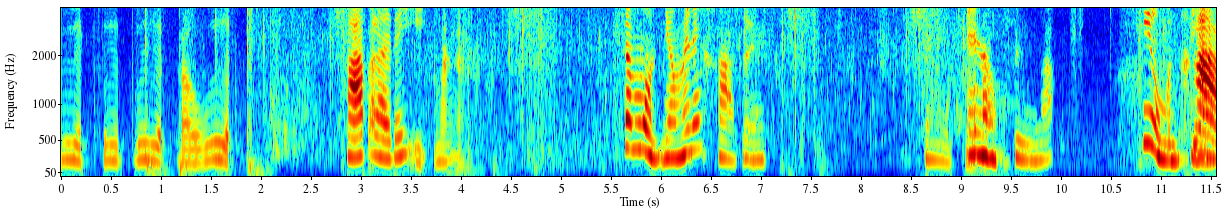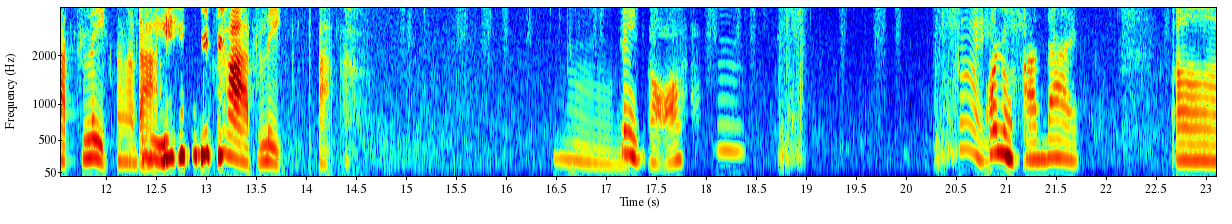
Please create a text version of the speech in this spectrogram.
วืดวืดวืดเราวืดคราฟอะไรได้อีกมั่งอะสมุดยังไม่ได้ขาดเลยสมุดในหนังสืออะที่อยู่บนเตียงขาดเหล็กอะอะพี่ขาดเหล็กอะอืมเหล็กเหรอ อืมใช่ก็หนูคัดได้ อ่า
